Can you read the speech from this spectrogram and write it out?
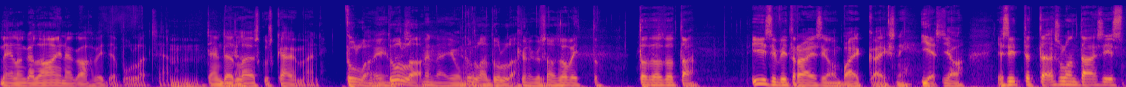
Meillä on kato aina kahvit ja pullat siellä. Mm. Teidän pitää tulla joskus käymään. Niin. Tullaan ihmeessä. Tullaan. Mennään jumaan. Tullaan, tullaan. Kyllä, kyllä. Se on sovittu. Tota, tota, Easy Fit Rise on paikka, eikö niin? Yes. Joo. Ja sitten että sulla on tää siis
